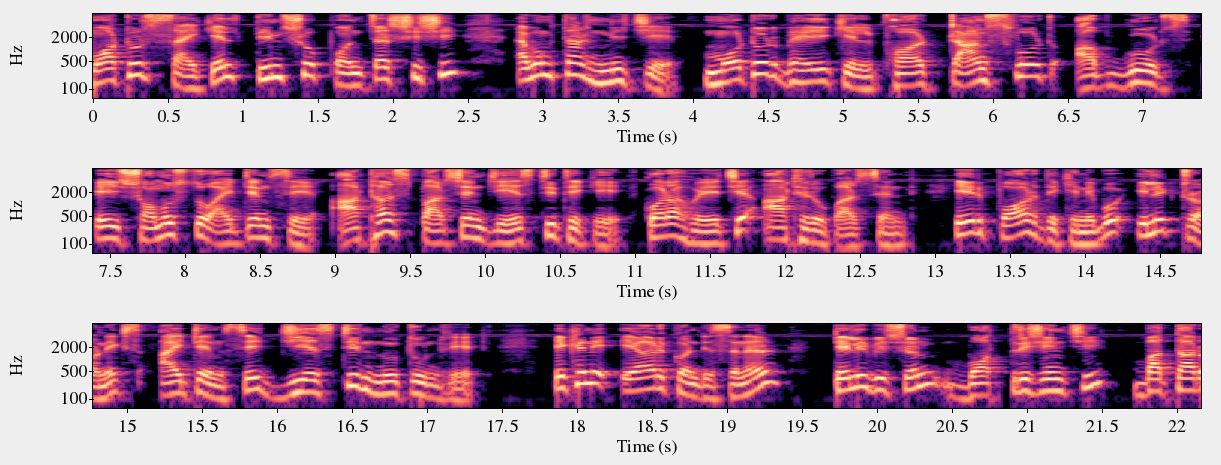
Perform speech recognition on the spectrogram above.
motor cycle তিনশো পঞ্চাশ সিসি এবং তার নিচে motor vehicle for transport of goods এই সমস্ত আইটেমসে আঠাশ পার্সেন্ট জিএসটি থেকে করা হয়েছে আঠেরো পার্সেন্ট। এরপর দেখে নেব ইলেকট্রনিক্স আইটেমসে জিএসটির নতুন রেট। এখানে এয়ার কন্ডিশনার টেলিভিশন বত্রিশ ইঞ্চি বা তার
